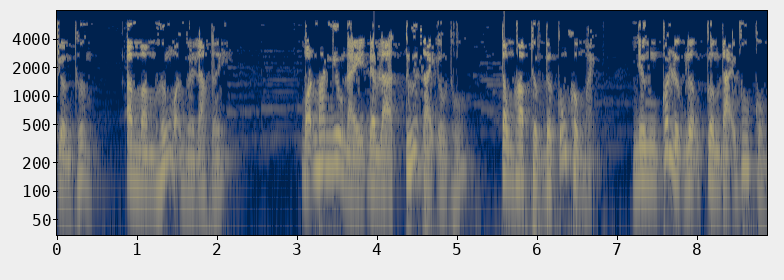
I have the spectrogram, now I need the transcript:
trường thương, ầm ầm hướng mọi người lao tới. Bọn man nghiêu này đều là tứ dài yêu thú, Tổng hợp thực lực cũng không mạnh, Nhưng có lực lượng cường đại vô cùng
